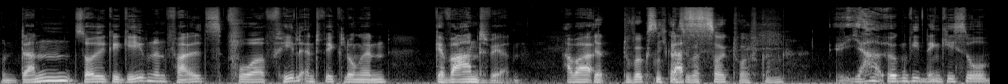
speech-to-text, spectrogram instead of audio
Und dann soll gegebenenfalls vor Fehlentwicklungen gewarnt werden. Aber ja, du wirkst nicht ganz das, überzeugt, Wolfgang. Ja, irgendwie denke ich so,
